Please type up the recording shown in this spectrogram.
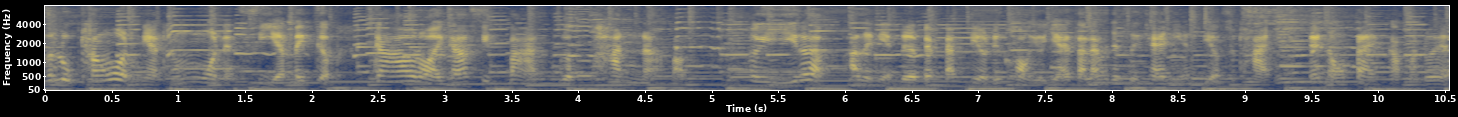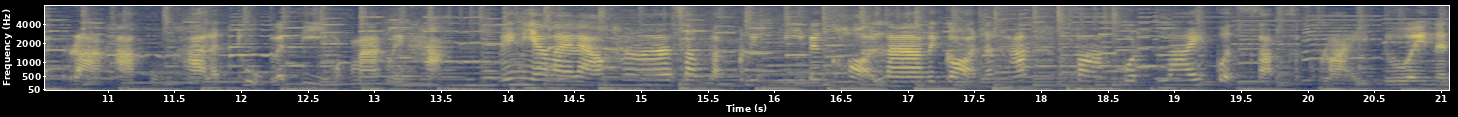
สรุปทั้งหมดเนี่ยทั้งมวลเนี่ยเสียไปเกือบ 990 บาทเกือบพันนะแบบ เฮ้ยแล้วแบบอะไรเนี่ยเดินไปแป๊บเดียวได้ของเยอะแยะตอนแรกมันจะซื้อแค่นี้อันเดียวสุดท้ายได้น้องแปลงกลับมาด้วยราคาคุ้มค่าและถูกและดีมากๆเลยค่ะ ไม่มีอะไรแล้วค่ะสำหรับคลิปนี้เป็นขอลาไปก่อนนะคะ ฝากกดไลค์กด Subscribe ด้วยนะ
